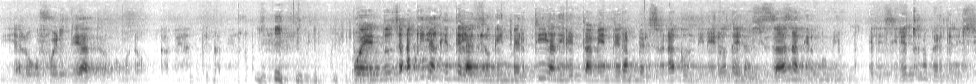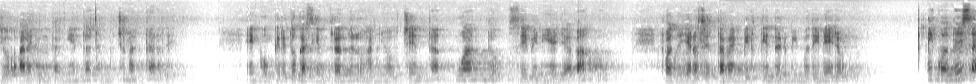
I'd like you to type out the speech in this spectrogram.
y ya luego fue el teatro, como no, café antes, café antes. Pues entonces aquí la gente lo que invertía directamente eran personas con dinero de la ciudad en aquel momento. Es decir, esto no perteneció al ayuntamiento hasta mucho más tarde. En concreto, casi entrando en los años 80, cuando se venía ya abajo, cuando ya no se estaba invirtiendo el mismo dinero. Y cuando esa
